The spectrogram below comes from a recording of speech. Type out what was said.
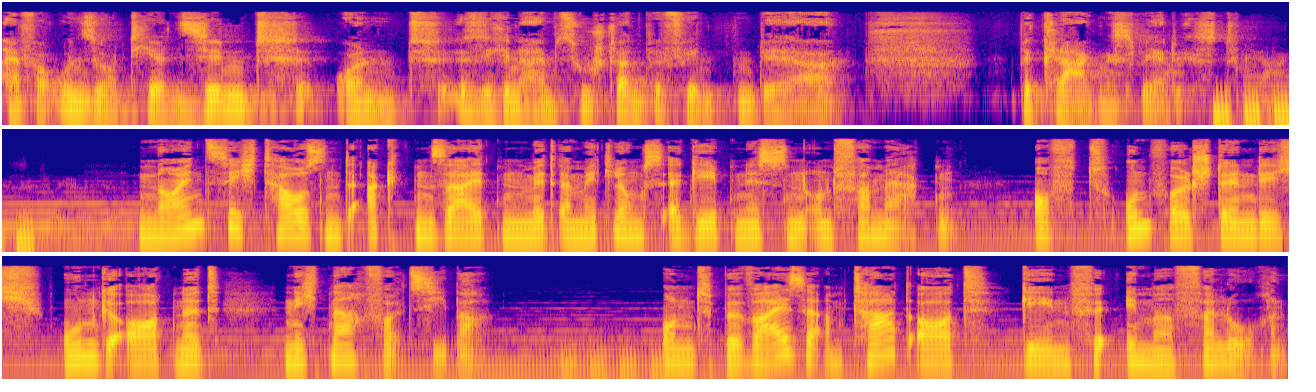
einfach unsortiert sind und sich in einem Zustand befinden, der beklagenswert ist. 90.000 Aktenseiten mit Ermittlungsergebnissen und Vermerken. Oft unvollständig, ungeordnet, nicht nachvollziehbar. Und Beweise am Tatort gehen für immer verloren.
